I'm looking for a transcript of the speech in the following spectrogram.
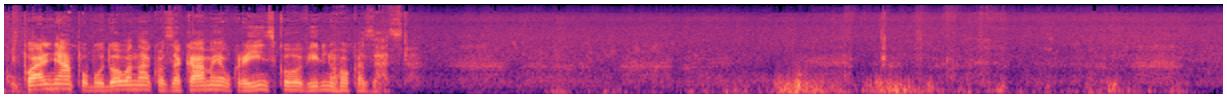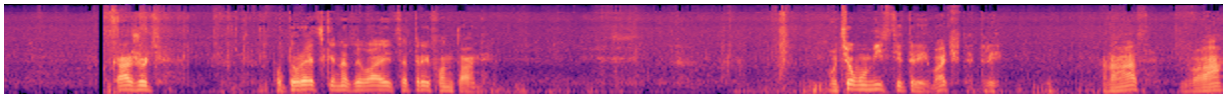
Купальня побудована козаками українського вільного козацтва. Кажуть, по-турецьки називається три фонтани. У цьому місці три, бачите? Три. Раз, два,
